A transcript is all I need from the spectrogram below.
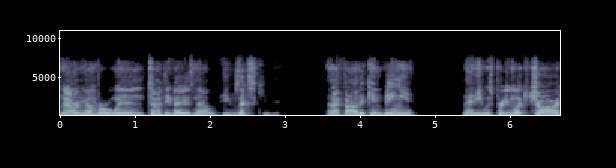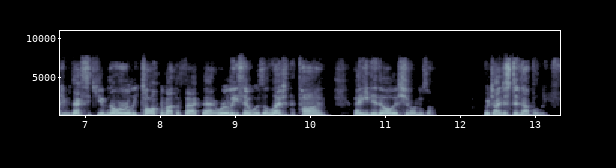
And I remember when Timothy Veas now he was executed, and I found it convenient that he was pretty much charged, he was executed. No one really talked about the fact that, or at least it was alleged at the time, that he did all this shit on his own, which I just did not believe.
